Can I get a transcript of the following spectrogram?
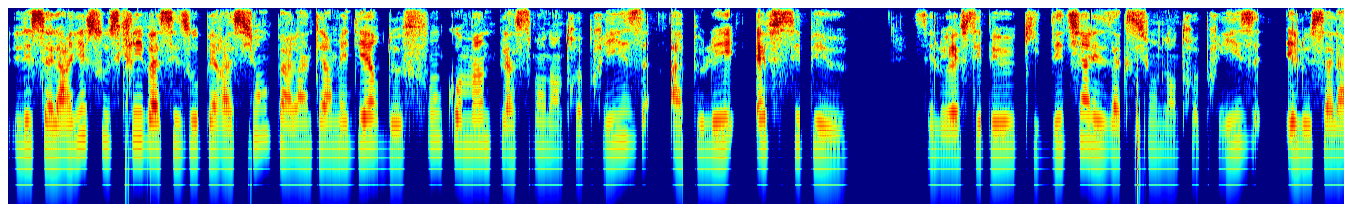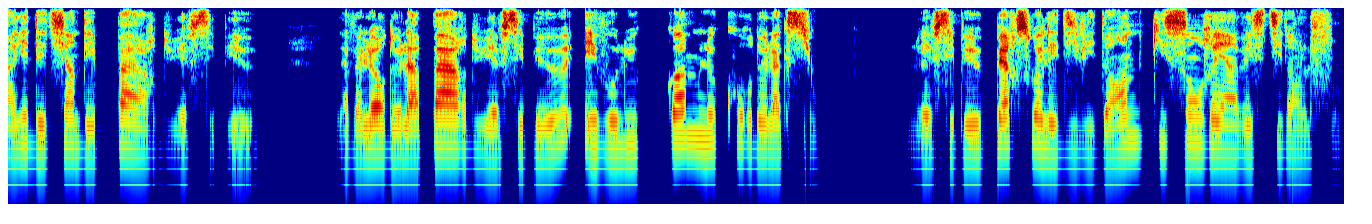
Les salariés souscrivent à ces opérations par l'intermédiaire de fonds communs de placement d'entreprise appelés FCPE. C'est le FCPE qui détient les actions de l'entreprise et le salarié détient des parts du FCPE. La valeur de la part du FCPE évolue comme le cours de l'action. Le FCPE perçoit les dividendes qui sont réinvestis dans le fonds.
